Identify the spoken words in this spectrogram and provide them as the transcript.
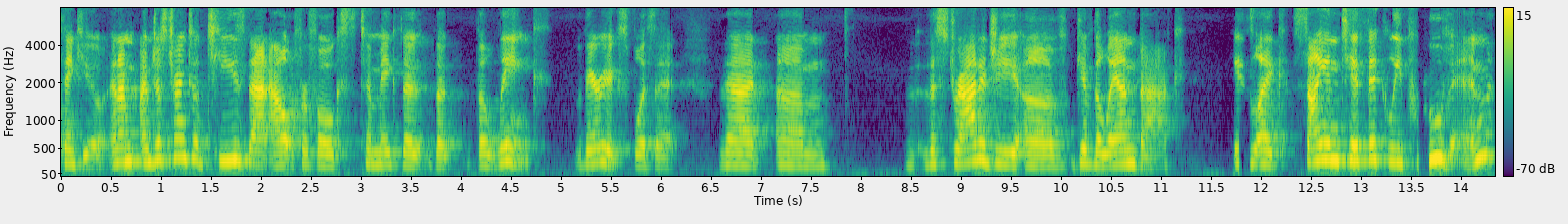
thank you and i'm, I'm just trying to tease that out for folks to make the the, the link very explicit that um, the strategy of give the land back is like scientifically proven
